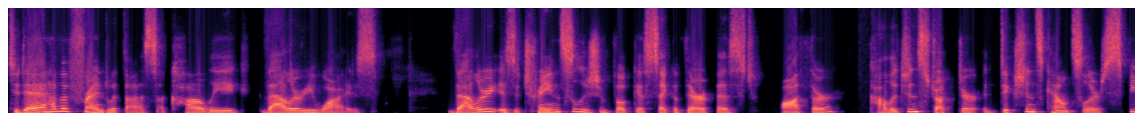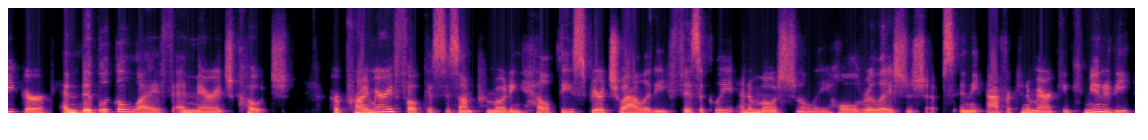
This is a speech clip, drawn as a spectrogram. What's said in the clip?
Today, I have a friend with us, a colleague, Valerie Wise. Valerie is a trained solution focused psychotherapist, author, college instructor, addictions counselor, speaker, and biblical life and marriage coach. Her primary focus is on promoting healthy spirituality, physically and emotionally, whole relationships in the African American community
